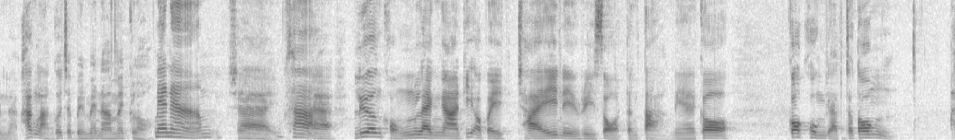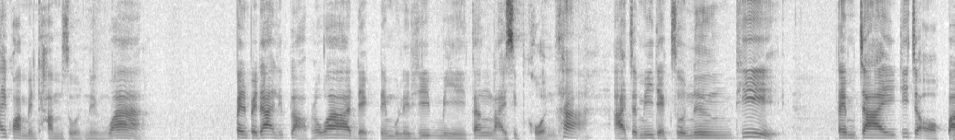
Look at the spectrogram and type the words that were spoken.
นน่ะข้างหลังก็จะเป็นแม่น้ำแม่กลอง แม่น้ำใช่ค่ะนะฮะเรื่องของแรงงานที่เอาไปใช้ในรีสอร์ทต่างๆ เนี่ยก็ก็คงอยากจะต้องให้ความเป็นธรรมส่วนหนึ่งว่า เป็นไปได้หรือเปล่า เพราะว่าเด็กในมูลนิธิมีตั้งหลายสิบคนค่ะ อาจจะมีเด็กส่วนหนึ่งที่เต็มใจที่จะออกไป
